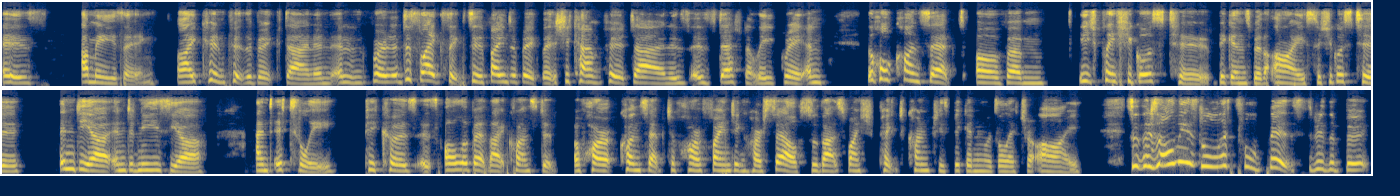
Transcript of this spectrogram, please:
is amazing. I couldn't put the book down. And, and for a dyslexic to find a book that she can't put down is, is definitely great. And the whole concept of um, each place she goes to begins with I. So she goes to India, Indonesia, and Italy because it's all about that concept of her concept of her finding herself. So that's why she picked countries beginning with the letter I. So there's all these little bits through the book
